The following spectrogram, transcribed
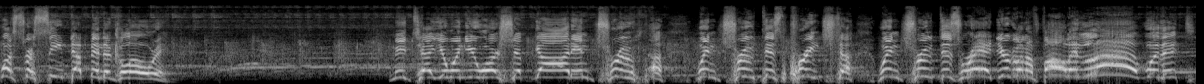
was received up into glory. Let me tell you, when you worship God in truth, uh, when truth is preached, uh, when truth is read, you're going to fall in love with it.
